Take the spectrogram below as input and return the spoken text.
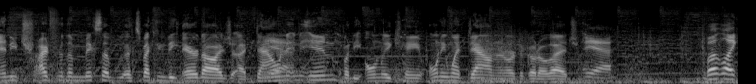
and he tried for the mix-up, expecting the air dodge uh, down yeah. and in, but he only came, only went down in order to go to ledge. Yeah, but like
